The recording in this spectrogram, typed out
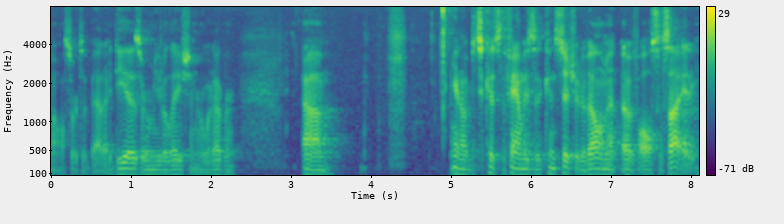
all sorts of bad ideas or mutilation or whatever. Um, you know, it's because the family is a constitutive element of all society.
